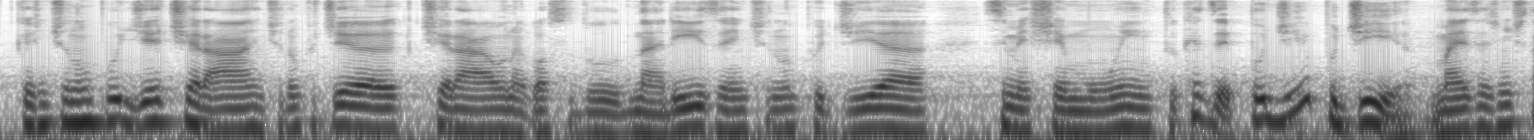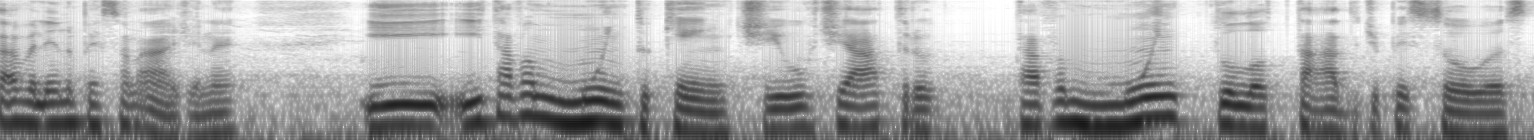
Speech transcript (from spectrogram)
Porque a gente não podia tirar, a gente não podia tirar o negócio do nariz, a gente não podia se mexer muito. Quer dizer, podia, podia, mas a gente tava ali no personagem, né? E, e tava muito quente, o teatro tava muito lotado de pessoas.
